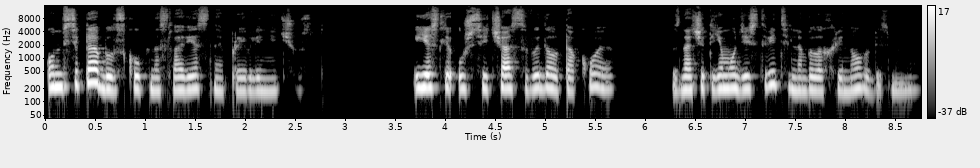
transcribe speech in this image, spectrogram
Он всегда был скуп на словесное проявление чувств. И если уж сейчас выдал такое, значит, ему действительно было хреново без меня.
